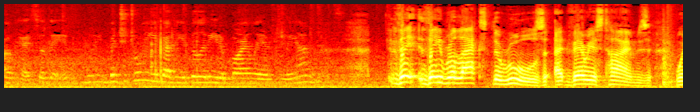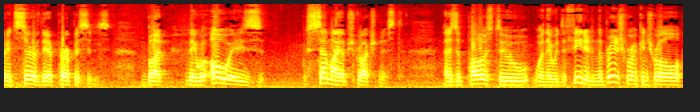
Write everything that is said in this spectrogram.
okay, so they, but you're talking about the ability to buy land from the Ottomans. They they relaxed the rules at various times when it served their purposes, but they were always semi-obstructionist. As opposed to when they were defeated and the British were in control,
